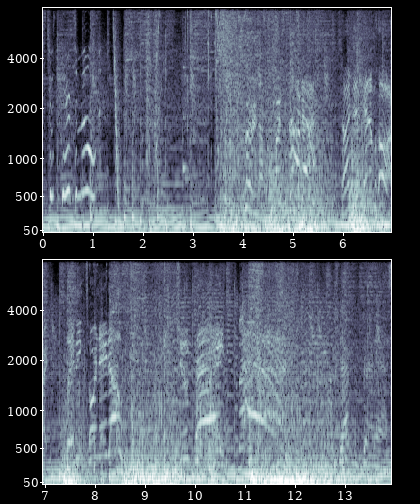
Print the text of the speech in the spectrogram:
was too scared to move! Burn up persona! Time to hit him hard! Flaming tornado! Junpei smash! How's that for badass?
